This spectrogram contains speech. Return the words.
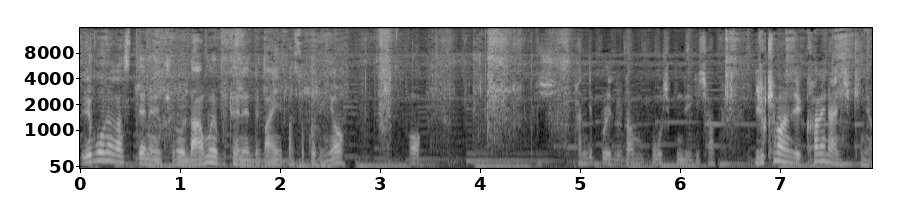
일본에 갔을 때는 주로 나무에 붙어 있는 애들 많이 봤었거든요. 어, 반딧불이들도 한번 보고 싶은데 이게 참 이렇게 많은데 카메라 안 찍히냐?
